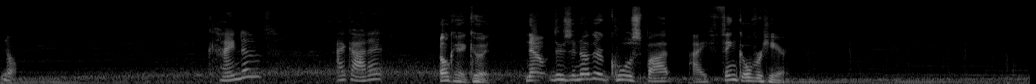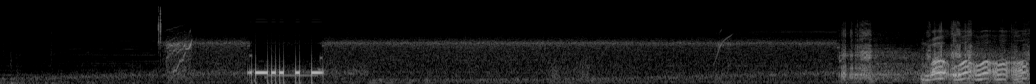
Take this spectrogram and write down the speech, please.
no. Kind of. I got it. Okay, good. Now, there's another cool spot, I think over here. Whoa, whoa, whoa, whoa, whoa.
